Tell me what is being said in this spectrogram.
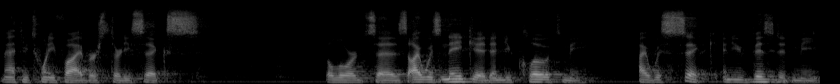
Matthew 25, verse 36 the Lord says, I was naked and you clothed me. I was sick and you visited me.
